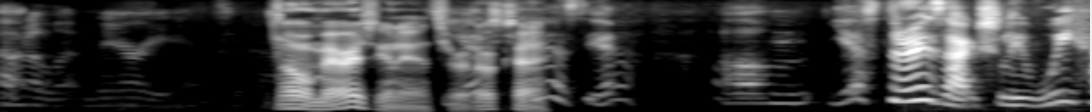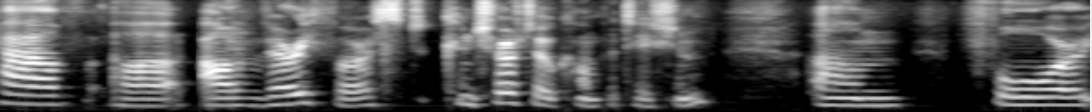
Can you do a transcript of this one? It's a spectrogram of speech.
I'm gonna let Mary answer that. Oh, Mary's going to answer Yes, it. Okay. Yes, yeah. Um, yes, there is actually. We have uh, our very first concerto competition um, for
